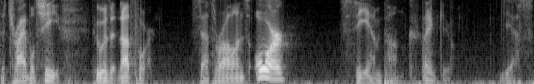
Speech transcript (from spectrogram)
The tribal chief, Who is it not for? Seth Rollins or CM Punk. Thank you. Yes.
